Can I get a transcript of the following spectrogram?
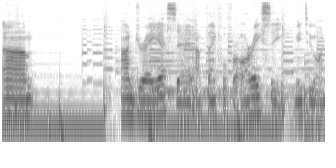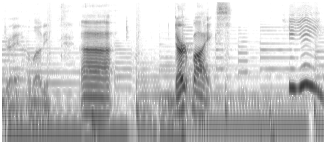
Um, Andrea said, I'm thankful for RAC. Me too, Andrea. I love you. Uh, dirt bikes. Yee yee.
